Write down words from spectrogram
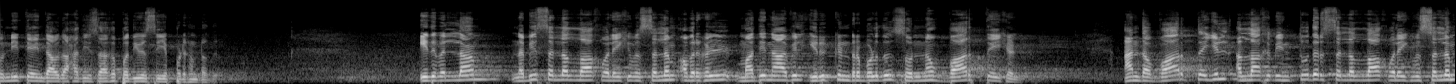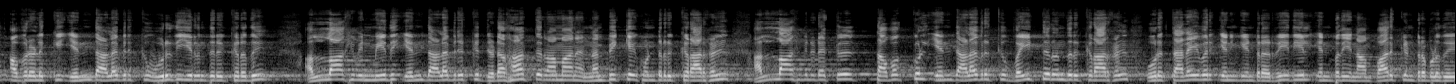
தொண்ணூற்றி ஐந்தாவது ஹதீஸாக பதிவு செய்யப்படுகின்றது. இதுவெல்லாம் நபி ஸல்லல்லாஹு அலஹி வசல்லம் அவர்கள் மதினாவில் இருக்கின்ற பொழுது சொன்ன வார்த்தைகள். அந்த வார்த்தையில் அல்லாஹுவின் தூதர் செல்லல்லாஹ் உலகி செல்லும் அவர்களுக்கு எந்த அளவிற்கு உறுதி இருந்திருக்கிறது? அல்லாஹுவின் மீது எந்த அளவிற்கு திடகாத்திரமான நம்பிக்கை கொண்டிருக்கிறார்கள்? அல்லாஹுவினிடத்தில் தவக்குள் எந்த அளவிற்கு வைத்திருந்திருக்கிறார்கள்? ஒரு தலைவர் என்கின்ற ரீதியில் என்பதை நாம் பார்க்கின்ற பொழுது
